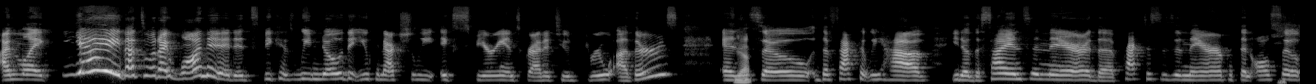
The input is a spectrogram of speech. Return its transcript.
I'm like, yay, that's what I wanted. It's because we know that you can actually experience gratitude through others. And Yeah. so the fact that we have, you know, the science in there, the practices in there, but then also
